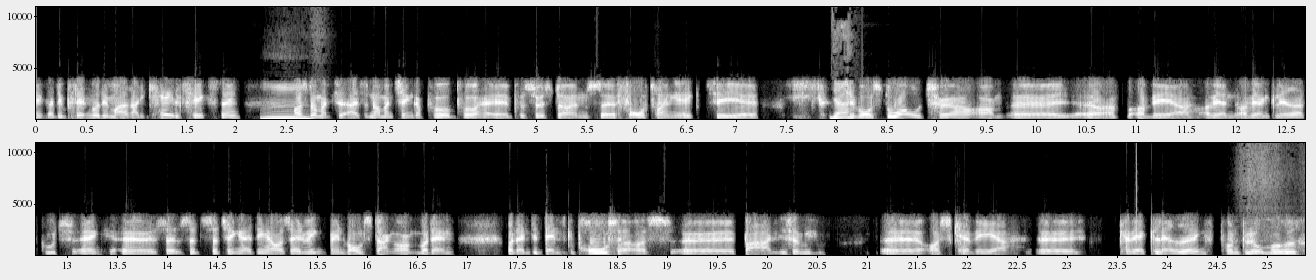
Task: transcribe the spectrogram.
ikke? Og det er på den måde, det er en meget radikal tekst, ikke? Mm. Også når man, altså, når man tænker på, på, øh, på søsterens øh, fordring, ikke? Til, øh, Ja. til vores store autør om øh, at, at, være, at, være, en- at være en gladere gut, ikke? Øh, så, så, så tænker jeg, at det her også er et vink med en vognstang om, hvordan, hvordan det danske prosa også øh, bare ligesom øh, også kan være, øh, kan være glad, ikke? På en blå måde.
